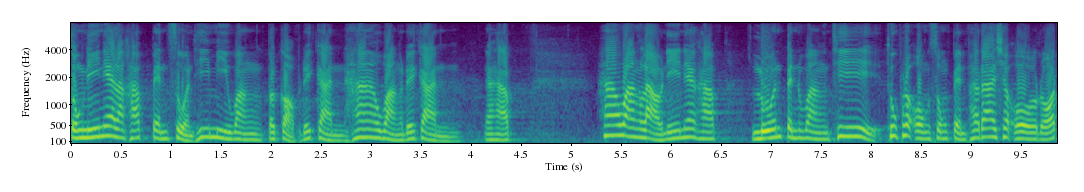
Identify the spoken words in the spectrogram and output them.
ตรงนี้เนี่ยแหละครับเป็นส่วนที่มีวังประกอบด้วยกัน 5 วังด้วยกันนะครับห้าวังเหล่านี้เนี่ยครับล้วนเป็นวังที่ทุกพระองค์ทรงเป็นพระราชโอรส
